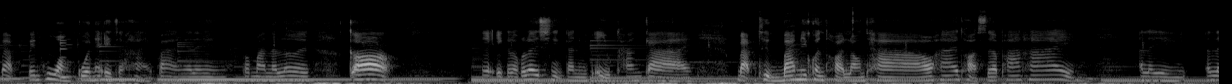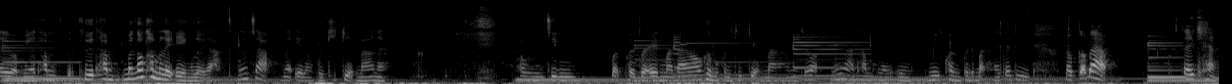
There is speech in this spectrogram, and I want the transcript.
แบบเป็นห่วงกลัวนายเอกจะหายไปอะไรประมาณนั้นเลย ก็นายเอกเราก็เลยชินกันมีพระเอกอยู่ข้างกาย แบบถึงบ้านมีคนถอดรองเท้า ให้ถอดเสื้อผ้าให้ อะไรอย่างอะไรแบบนี้ทำคือทำมันต้องทำอะไรเองเลยอะเนื่องจากนายเอกเราคนขี้เกียจมากนะเอาจริงๆเปิดเผยตัวเองมาได้ก็คือเป็นคนขี้เกียจมากมันก็ไม่อยากทำอะไรเอง มีคนปฏิบัติให้ก็ดี แล้วก็แบบใจแข็ง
